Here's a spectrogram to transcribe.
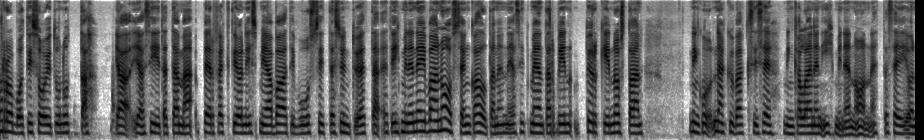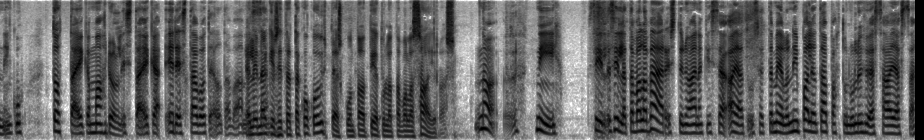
robotisoitunutta ja, ja siitä tämä perfektionismi ja vaativuus sitten syntyy, että, että ihminen ei vaan ole sen kaltainen ja sitten meidän tarvii pyrkiä nostamaan niin kuin näkyväksi se, minkälainen ihminen on, että se ei ole niin kuin totta eikä mahdollista eikä edes tavoiteltavaa. Eli näkisit, että koko yhteiskunta on tietyllä tavalla sairas? No niin, sillä, sillä tavalla vääristynyt ainakin se ajatus, että meillä on niin paljon tapahtunut lyhyessä ajassa,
